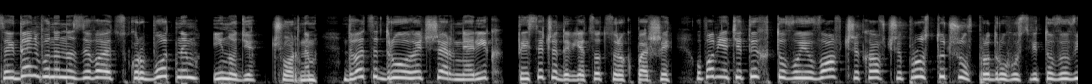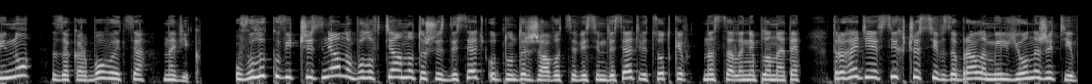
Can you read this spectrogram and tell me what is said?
Цей день вони називають скорботним, іноді чорним. 22 червня, рік 1941. У пам'яті тих, хто воював, чекав чи просто чув про Другу світову війну, закарбовується навік. У Велику Вітчизняну було втягнуто 61 державу. Це 80% населення планети. Трагедія всіх часів забрала мільйони життів.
